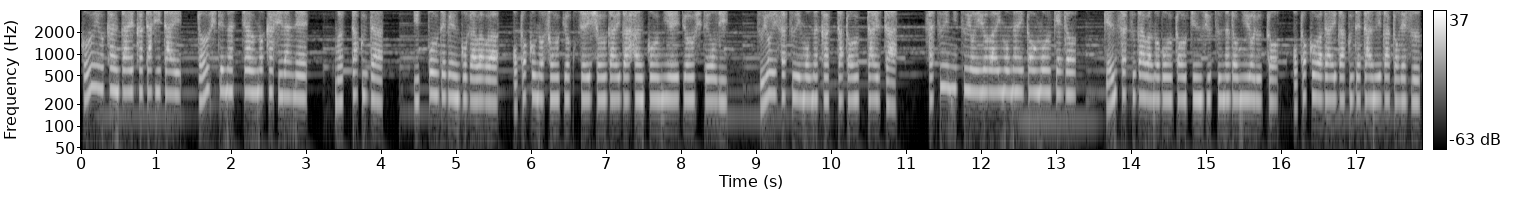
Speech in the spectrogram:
こういう考え方自体、どうしてなっちゃうのかしらね？まったくだ。一方で弁護側は、男の双極性障害が犯行に影響しており、強い殺意もなかったと訴えた。殺意に強い弱いもないと思うけど、検察側の冒頭陳述などによると、男は大学で単位が取れず、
